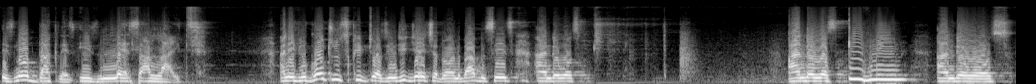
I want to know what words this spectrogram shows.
it's not darkness, it's lesser light. And if you go through scriptures in Genesis chapter 1, the Bible says, and there was and there was evening and there was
